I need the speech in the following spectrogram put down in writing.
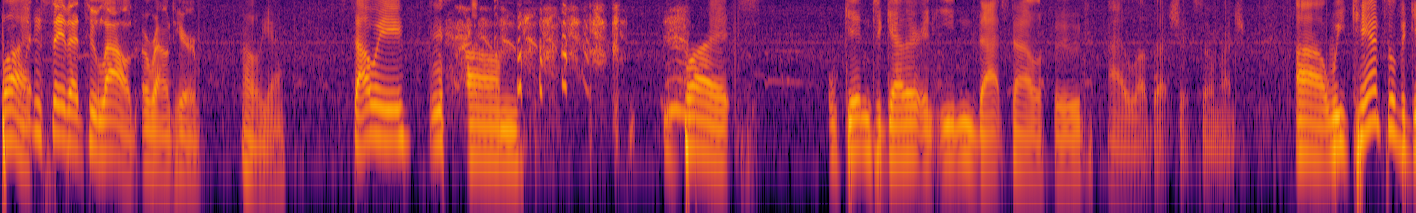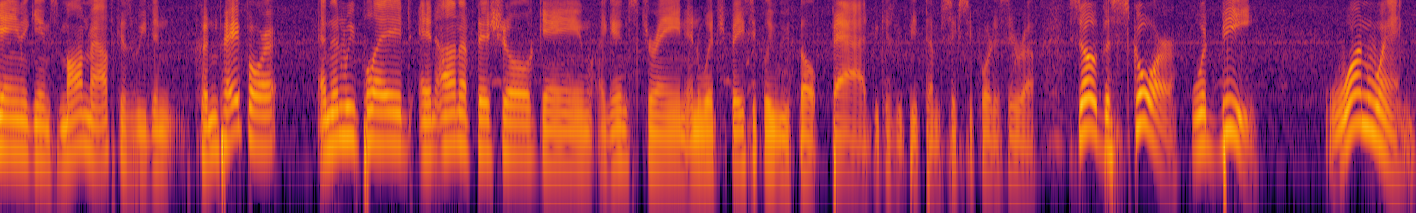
But I wouldn't say that too loud around here. oh yeah, sorry. um, but getting together and eating that style of food, I love that shit so much. Uh, we canceled the game against Monmouth because we didn't couldn't pay for it, and then we played an unofficial game against Drain in which basically we felt bad because we beat them sixty-four to zero. So the score would be one win,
